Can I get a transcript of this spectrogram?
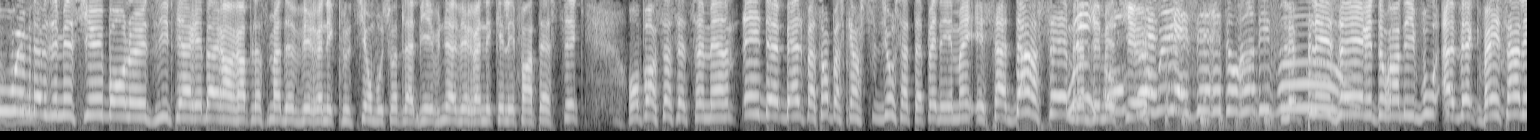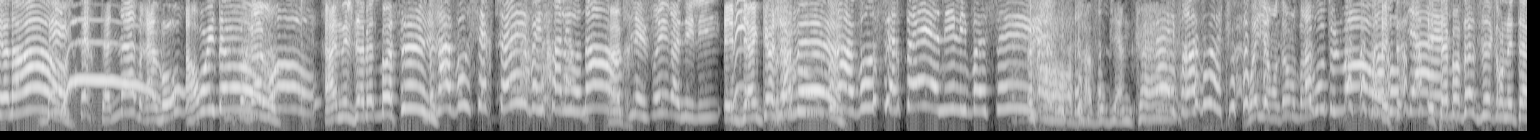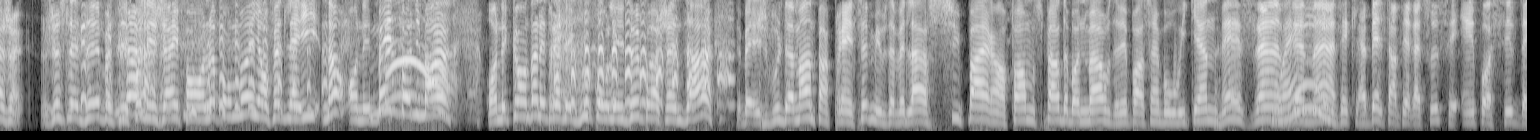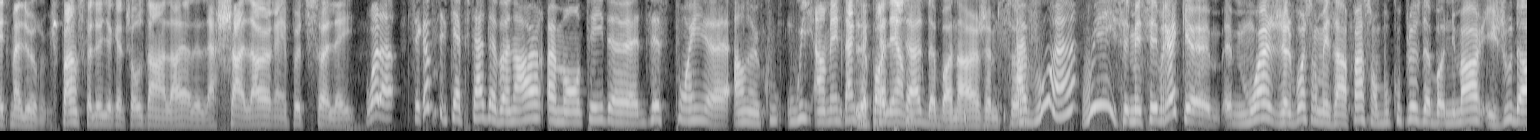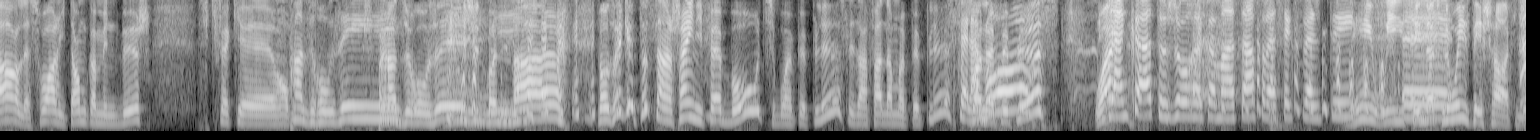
Oui, mesdames et messieurs, bon lundi. Pierre Hébert en remplacement de Véronique Cloutier. On vous souhaite la bienvenue à Véronique Elle est fantastique. On passe ça cette semaine et de belle façon parce qu'en studio, ça tapait des mains et ça dansait, mesdames et messieurs. Le plaisir est au rendez-vous. Le plaisir est au rendez-vous avec Vincent Léonard. Ben, certainement, bravo! Ah oui, donc! Bravo! Anne-Elisabeth Bossé. Bravo certains, Vincent Léonard. Un plaisir, Anneli! Et Bianca Gervais. Bravo certains, Anneli Bossé. Oh, bravo, Bianca! Hey, bravo à toi. Voyons donc, bravo tout le Et monde! Bravo, c'est- Pierre. Important de dire qu'on est à jeun. Juste le dire, parce que des fois, les gens, ils font là pour moi, ils ont fait de la i. Non, on est bien de bonne humeur. On est content d'être avec vous pour les deux prochaines heures. Eh Ben, je vous le demande par principe, mais vous avez de l'air super en forme, super de bonne humeur. Vous avez passé un beau week-end. Mais hein, Ouais. vraiment, avec la belle température, c'est impossible d'être malheureux. Je pense que là, il y a quelque chose dans l'air, la chaleur, un peu de soleil. Voilà. C'est comme si le capital de bonheur a monté de 10 points euh, en un coup. Oui, en même temps que Le le, pollen. capital de bonheur, j'aime ça. À vous, hein? Oui, c'est, mais c'est vrai que euh, moi, je le vois sur mes enfants, ils sont beaucoup plus de bonne humeur. Ils jouent dehors, le soir, ils tombent comme une bûche. Ce qui fait que... on- Tu prends du rosé. Je prends du rosé, j'ai de bonne humeur. Mais on dirait que tout s'enchaîne, il fait beau, tu bois un peu plus, les enfants dorment un peu plus. Tu fais colles un peu plus. Ouais. Bianca, toujours un commentaire sur la sexualité. Eh oui, c'est Euh, notre Louise Deschâtelet.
